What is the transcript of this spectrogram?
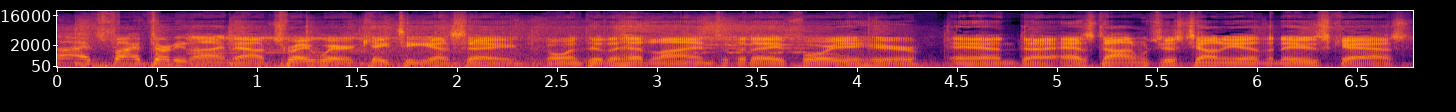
Uh, it's 539 now. Trey Ware, KTSA, going through the headlines of the day for you here. And uh, as Don was just telling you in the newscast,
